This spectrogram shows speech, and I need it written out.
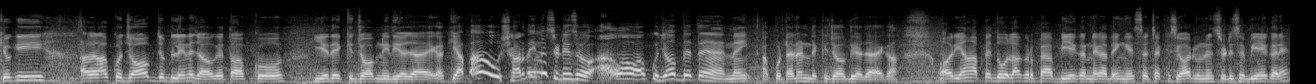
क्योंकि अगर आपको जॉब जब लेने जाओगे तो आपको ये देख के जॉब नहीं दिया जाएगा कि आप आओ शारदा यूनिवर्सिटी से हो आओ आओ आपको जॉब देते हैं। नहीं आपको टैलेंट देख के जॉब दिया जाएगा। और यहाँ पे दो लाख रुपए आप बीए करने का देंगे इससे अच्छा किसी और यूनिवर्सिटी से बीए करें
